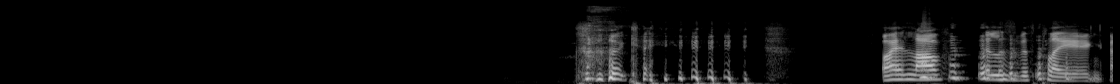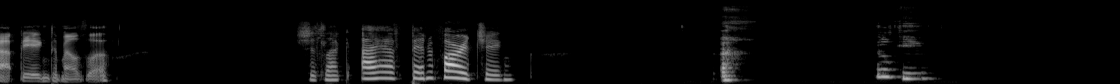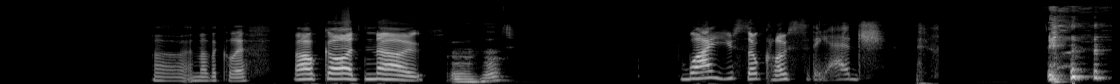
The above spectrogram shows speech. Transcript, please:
okay. I love Elizabeth playing at being Demelza. She's like, I have been foraging. Little cute. Uh, another cliff. Oh god, no! Mm-hmm. Why are you so close to the edge?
